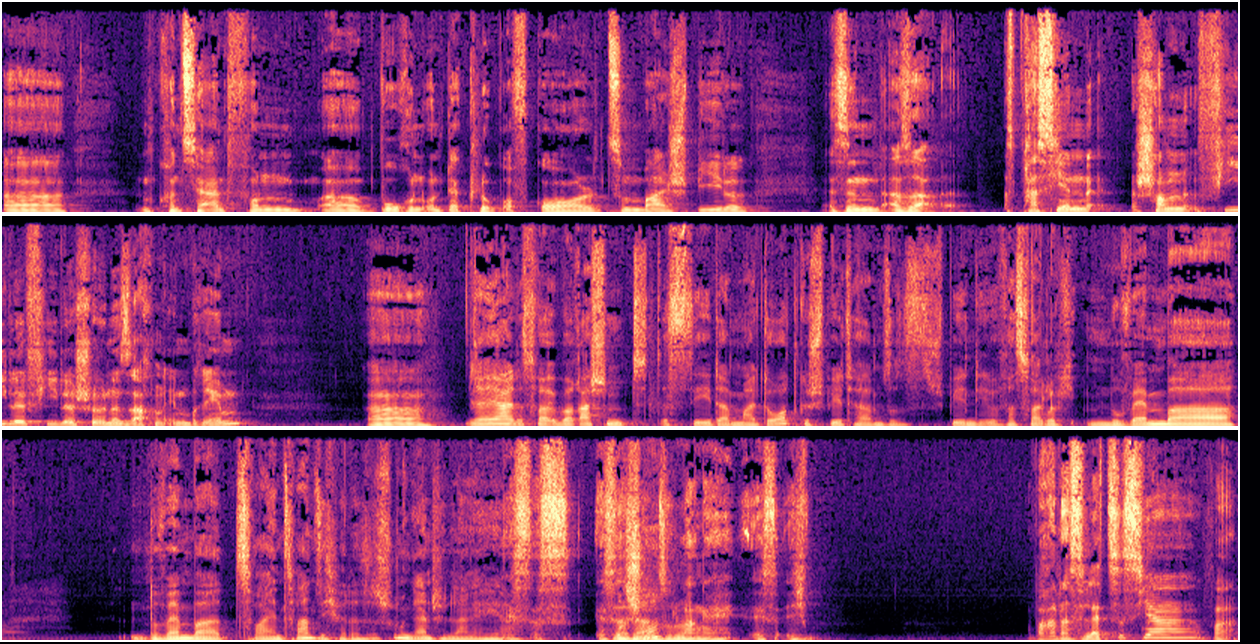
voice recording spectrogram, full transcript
äh, ein Konzert von äh, Bohren und der Club of Gore zum Beispiel. Es sind, also es passieren schon viele, viele schöne Sachen in Bremen. Ja, ja, das war überraschend, dass sie da mal dort gespielt haben. Sonst spielen die, was war, glaube ich, im November November 22 war. Das ist schon ganz schön lange her. Ist es, ist es schon so lange? Ist, ich, war das letztes Jahr? War,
